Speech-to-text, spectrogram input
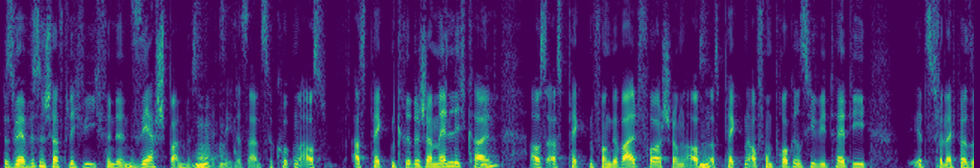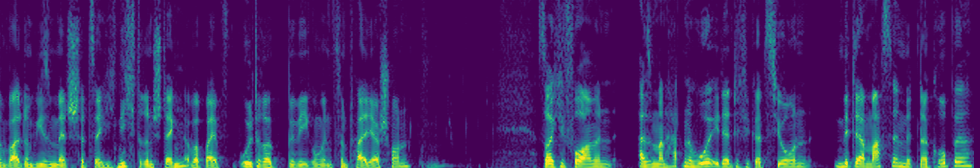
Das wäre wissenschaftlich, wie ich finde, ein sehr spannendes Feld, sich das anzugucken, aus Aspekten kritischer Männlichkeit, Mhm. aus Aspekten von Gewaltforschung, aus Aspekten auch von Progressivität, die jetzt vielleicht bei so einem Wald- und Wiesenmatch tatsächlich nicht drinsteckt, Mhm. aber bei Ultrabewegungen zum Teil ja schon. Solche Formen, also man hat eine hohe Identifikation mit der Masse, mit einer Gruppe.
